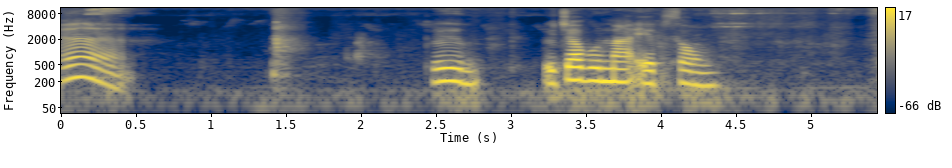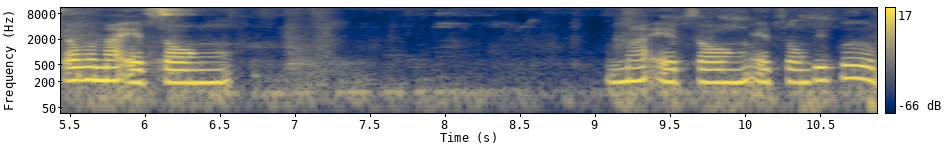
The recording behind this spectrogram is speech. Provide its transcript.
เออเพิ่มหรือเจ้าบุญมาเอฟส่ง เจ้าบุญมาเอฟส่งบุญมาเอฟส่งเอฟส่งพี่เพิ่ม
